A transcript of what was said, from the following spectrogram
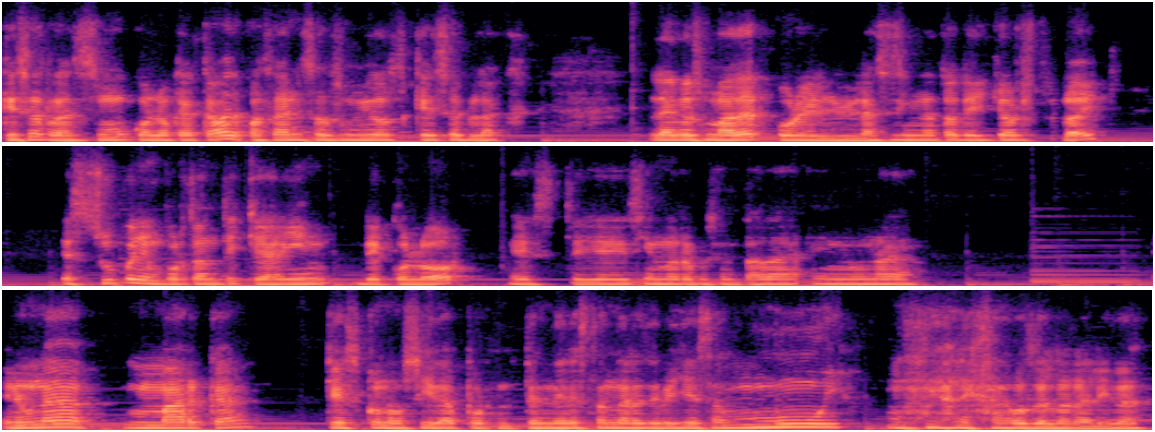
que es el racismo, con lo que acaba de pasar en Estados Unidos, que es el Black Lives Matter por el asesinato de George Floyd. Es súper importante que alguien de color esté siendo representada en una, en una marca que es conocida por tener estándares de belleza muy, muy alejados de la realidad.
